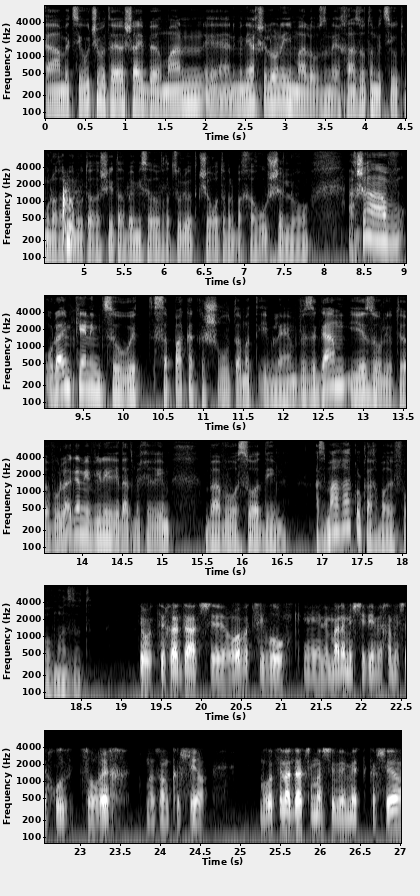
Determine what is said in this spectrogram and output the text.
המציאות שמתאר שי ברמן, אה, אני מניח שלא נעימה לאוזניך, זאת המציאות מול הרבנות הראשית. הרבה מסעדות רצו להיות כשרות, אבל בחרו שלא. עכשיו, אולי הם כן ימצאו את ספק הכשרות המתאים להם, וזה גם יהיה זול יותר, ואולי גם יביא לירידת מחירים בעבור הסועדים. אז מה רע כל כך ברפורמה הזאת? תראו, צריך לדעת שרוב הציבור, למעלה מ-75% צורך מזון כשר. הוא רוצה לדעת שמה שבאמת כשר,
